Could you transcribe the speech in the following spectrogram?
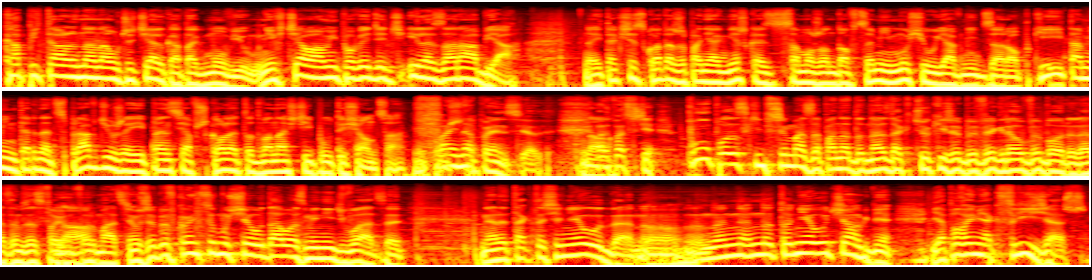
Kapitalna nauczycielka, tak mówił. Nie chciała mi powiedzieć, ile zarabia. No i tak się składa, że pani Agnieszka jest samorządowcem i musi ujawnić zarobki i tam internet sprawdził, że jej pensja w szkole to 12,5 tysiąca. Fajna pensja. No. Ale patrzcie, pół Polski trzyma za pana Donalda kciuki, żeby wygrał wybory razem ze swoją No. formacją, żeby w końcu mu się udało zmienić władzę. No ale tak to się nie uda, no. No, no, no to nie uciągnie. Ja powiem jak fliziarz,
